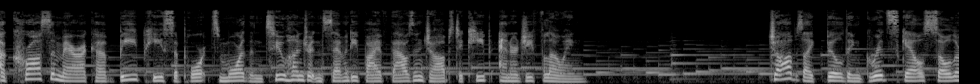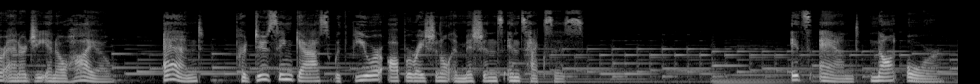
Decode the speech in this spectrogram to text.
Across America, BP supports more than 275,000 jobs to keep energy flowing. Jobs like building grid-scale solar energy in Ohio and producing gas with fewer operational emissions in Texas. It's and, not or.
